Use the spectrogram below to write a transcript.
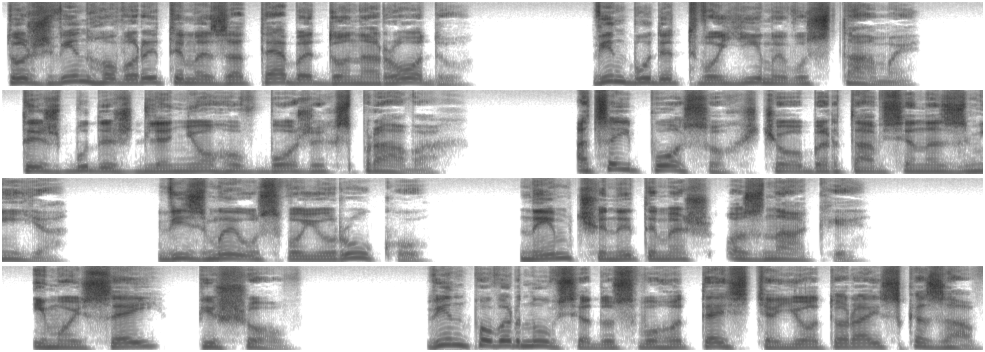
Тож він говоритиме за тебе до народу, він буде твоїми вустами, ти ж будеш для нього в Божих справах. А цей посох, що обертався на змія, візьми у свою руку, ним чинитимеш ознаки. І Мойсей пішов. Він повернувся до свого тестя Йотора і сказав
